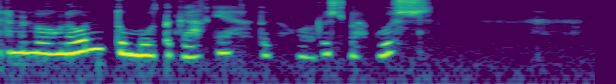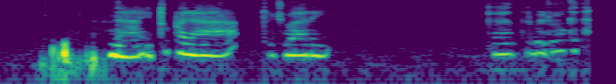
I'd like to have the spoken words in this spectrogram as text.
Tanaman bawang daun tumbuh tegak ya tegak lurus bagus. Nah itu pada tujuh hari. E, terlebih dulu kita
